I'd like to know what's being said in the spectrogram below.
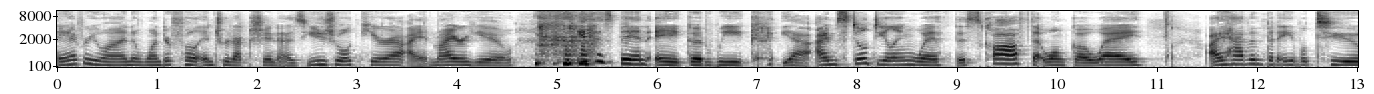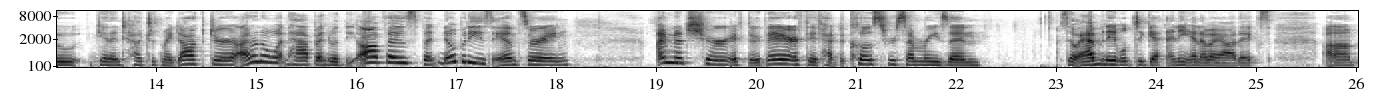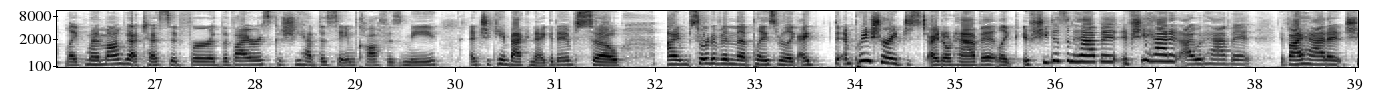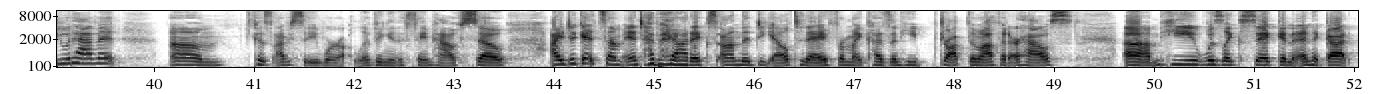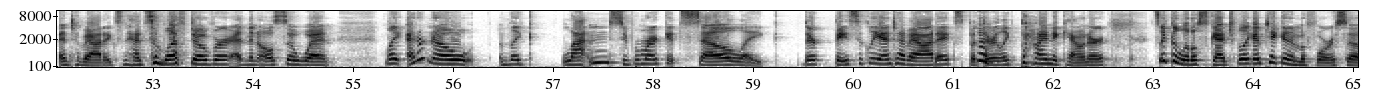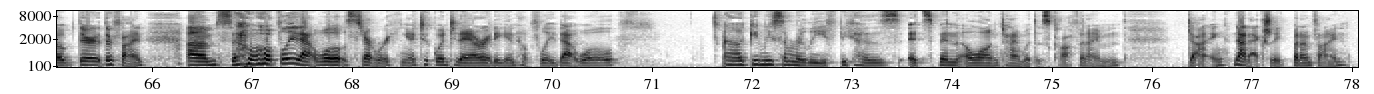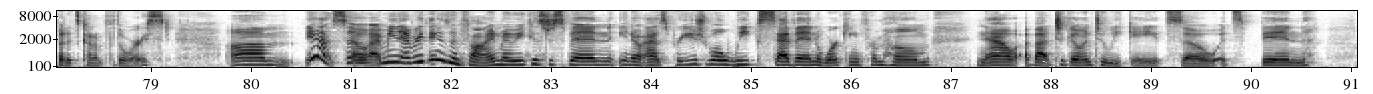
Hey everyone, a wonderful introduction as usual, Kiera. I admire you. it has been a good week. Yeah, I'm still dealing with this cough that won't go away. I haven't been able to get in touch with my doctor. I don't know what happened with the office, but nobody is answering. I'm not sure if they're there, if they've had to close for some reason. So I haven't been able to get any antibiotics. Um, like my mom got tested for the virus because she had the same cough as me, and she came back negative. So I'm sort of in the place where like I I'm pretty sure I just I don't have it. Like if she doesn't have it, if she had it, I would have it. If I had it, she would have it. Um, because obviously we're living in the same house. So I did get some antibiotics on the DL today from my cousin. He dropped them off at our house. Um, he was like sick and, and got antibiotics and had some left over, and then also went like I don't know, like Latin supermarkets sell like they're basically antibiotics, but they're like behind a counter. It's like a little sketch, but like I've taken them before, so they're they're fine. Um, so hopefully that will start working. I took one today already, and hopefully that will uh, give me some relief because it's been a long time with this cough, and I'm dying. Not actually, but I'm fine. But it's kind of the worst. Um, yeah, so I mean, everything has been fine. My week has just been, you know, as per usual, week seven, working from home. Now about to go into week eight, so it's been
